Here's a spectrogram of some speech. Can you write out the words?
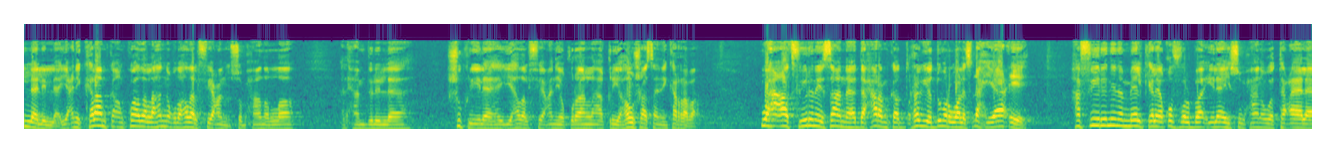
ila lilah yacni kalaamka aan ku hadalla ha noqdo hadal fiican. Subxaana allah alxamdu lilah shukri ilaahay iyo hadal fiican iyo qur'aan la aqriyo. Hawshaasaan idinka raba waxa aad fiirinaysaanna hadda xaramka rag iyo dumar waa la isdhex yaace ha fiirinina meel kale qof walba ilaahay subxaanahu wa tacaala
